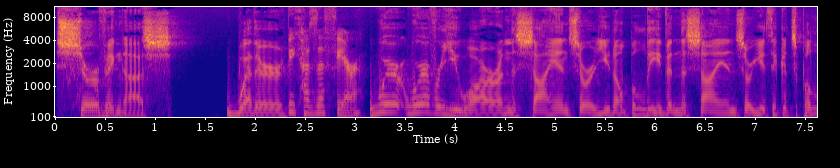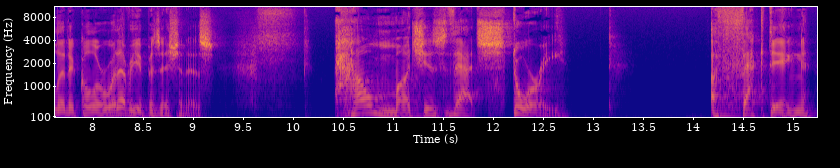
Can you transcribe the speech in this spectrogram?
serving us whether because of fear. where, wherever you are on the science or you don't believe in the science or you think it's political or whatever your position is how much is that story affecting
